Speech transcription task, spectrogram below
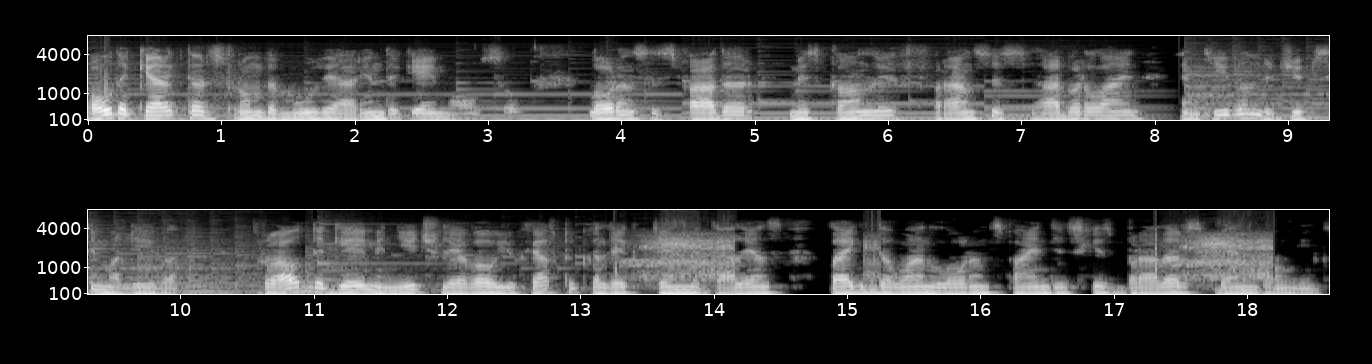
All the characters from the movie are in the game also. Lawrence's father, Miss Conley, Francis Aberline, and even the gypsy Maleva. Throughout the game in each level you have to collect 10 medallions like the one Lawrence finds in his brother's band belongings.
